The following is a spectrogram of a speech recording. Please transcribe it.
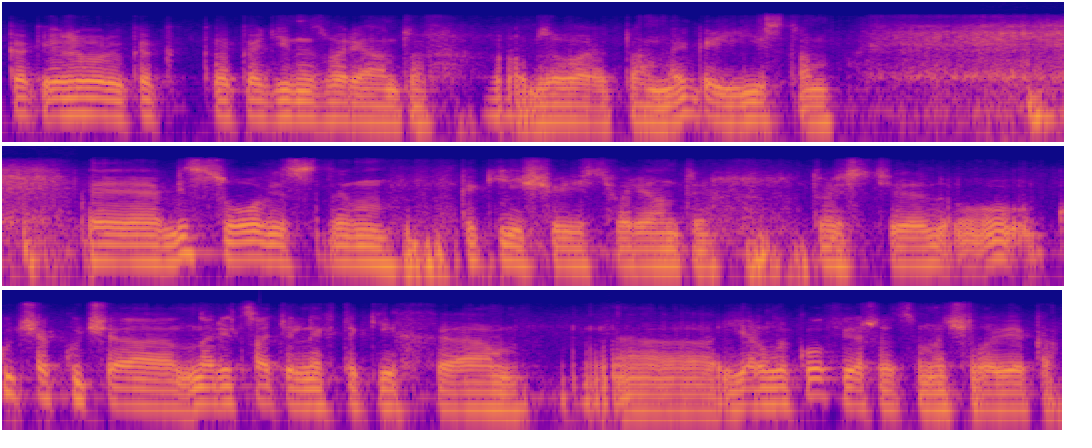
как я же говорю, как, как один из вариантов обзывают там эгоистом, э, бессовестным. Какие еще есть варианты? То есть куча-куча э, нарицательных таких э, э, ярлыков вешается на человека.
